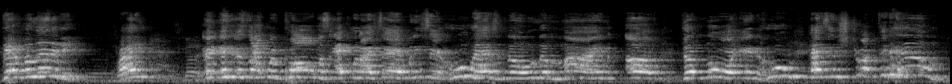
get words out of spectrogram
their validity, right? And it's like when Paul was when Isaiah, when he said, Who has known the mind of the Lord and who has instructed him?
